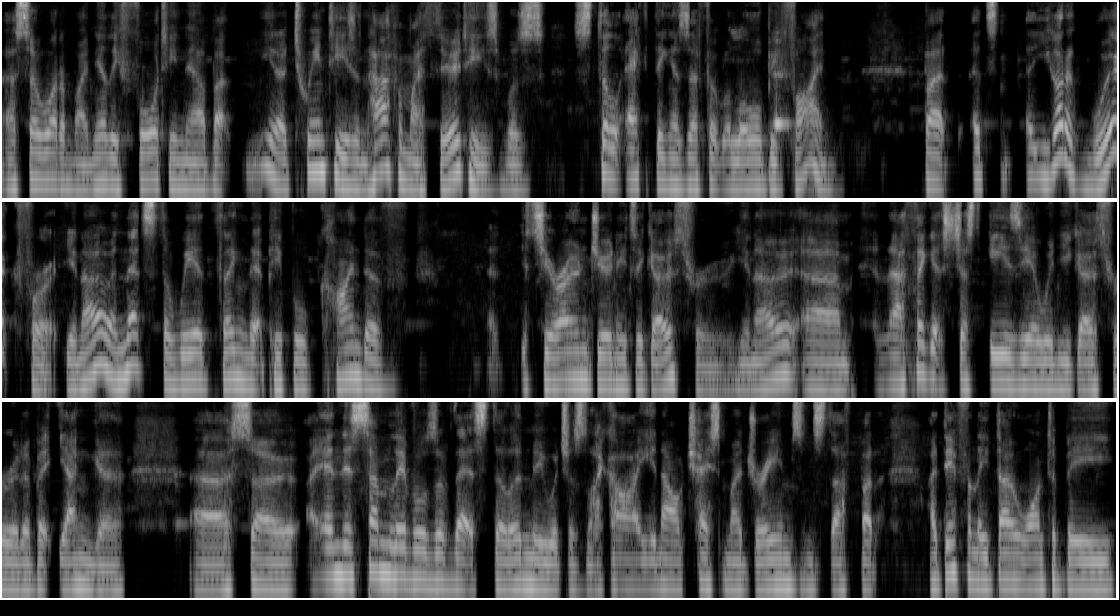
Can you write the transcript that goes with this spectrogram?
Uh, so what am I? Nearly forty now, but you know, twenties and half of my thirties was still acting as if it will all be fine. But it's you got to work for it, you know, and that's the weird thing that people kind of it's your own journey to go through, you know. Um, and I think it's just easier when you go through it a bit younger. Uh, so, and there's some levels of that still in me, which is like, oh, you know, I'll chase my dreams and stuff. But I definitely don't want to be,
